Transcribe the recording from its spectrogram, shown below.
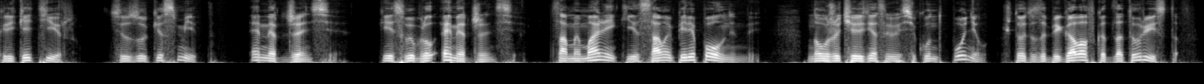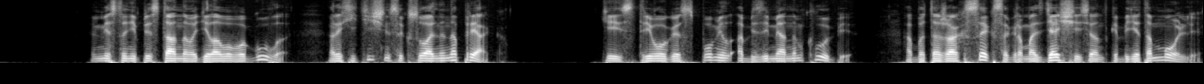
Крикетир, Сюзуки Смит, Эмердженси. Кейс выбрал Эмердженси, самый маленький и самый переполненный, но уже через несколько секунд понял, что это забегаловка для туристов. Вместо непрестанного делового гула – рахитичный сексуальный напряг. Кейс с тревогой вспомнил о безымянном клубе, об этажах секса, громоздящиеся над кабинетом Молли.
